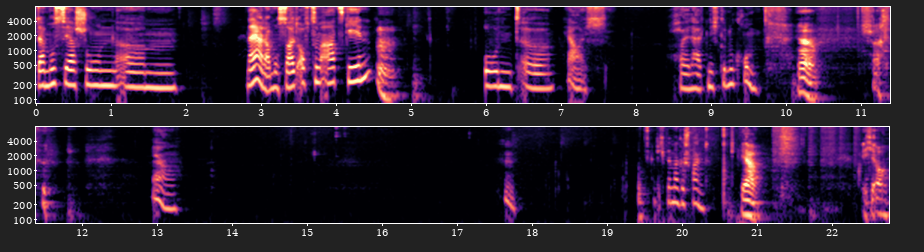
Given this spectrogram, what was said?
Da musst du ja schon, ähm, naja, da musst du halt oft zum Arzt gehen. Und äh, ja, ich heul halt nicht genug rum. Ja. Schade. Ja. Hm. Ich bin mal gespannt. Ja. Ich auch.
